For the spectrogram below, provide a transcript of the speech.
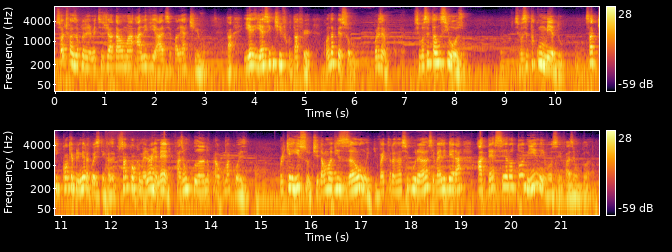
só de fazer o planejamento já dá uma aliviada, isso é paliativo, tá? E é, e é científico, tá, Fer? Quando a pessoa, por exemplo, se você está ansioso, se você está com medo, sabe que qual que é a primeira coisa que você tem que fazer? Sabe qual que é o melhor remédio? Fazer um plano para alguma coisa. Porque isso te dá uma visão, vai trazer uma segurança e vai liberar até serotonina em você fazer um plano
